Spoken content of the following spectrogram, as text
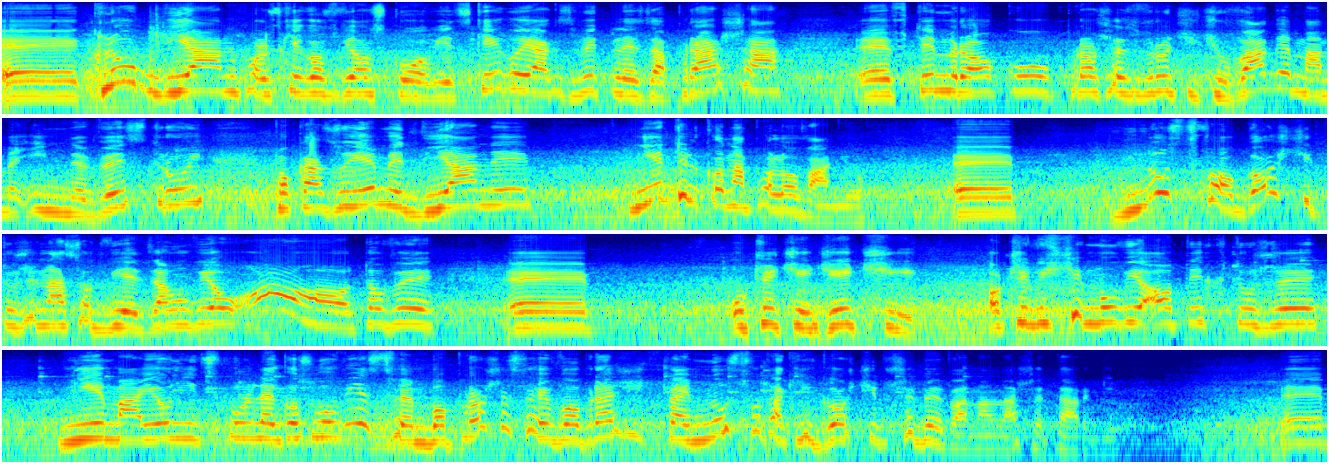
E, Klub Dian Polskiego Związku Łowieckiego jak zwykle zaprasza. W tym roku proszę zwrócić uwagę, mamy inny wystrój. Pokazujemy Diany nie tylko na polowaniu. Mnóstwo gości, którzy nas odwiedza, mówią: O, to wy uczycie dzieci. Oczywiście mówię o tych, którzy nie mają nic wspólnego z łowiectwem, bo proszę sobie wyobrazić, tutaj mnóstwo takich gości przybywa na nasze targi. E,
